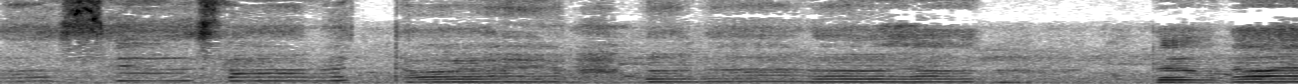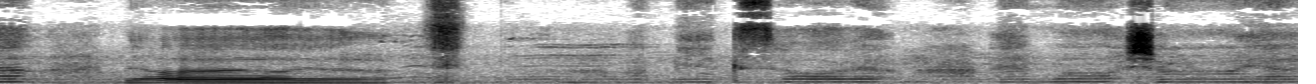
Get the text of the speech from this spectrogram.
nothing, summertime. La la la la la la. shy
